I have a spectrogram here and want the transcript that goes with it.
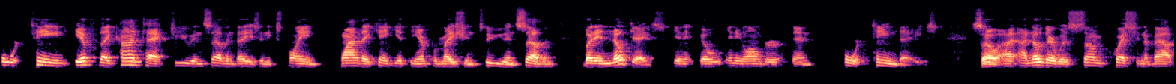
14 if they contact you in seven days and explain why they can't get the information to you in seven. But in no case can it go any longer than 14 days. So I, I, know there was some question about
